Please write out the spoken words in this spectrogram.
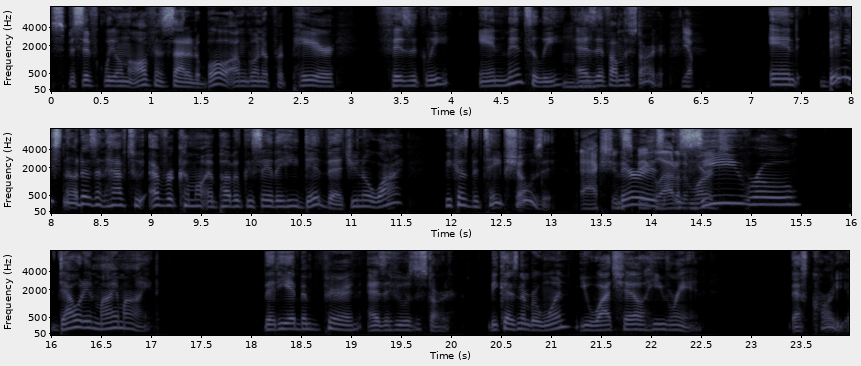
specifically on the offense side of the ball. I'm going to prepare physically and mentally mm-hmm. as if I'm the starter. Yep. And Benny Snell doesn't have to ever come out and publicly say that he did that. You know why? Because the tape shows it. Actions There speak louder than words. zero doubt in my mind that he had been preparing as if he was a starter. Because number one, you watch how he ran. That's cardio.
